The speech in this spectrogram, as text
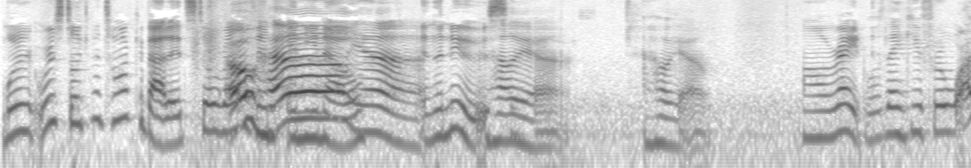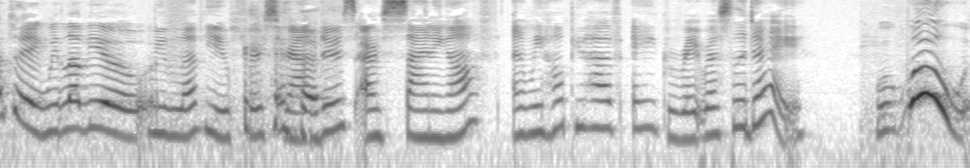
we're we're still gonna talk about it. It's still Oh relevant, hell and you know, yeah! in the news. Hell yeah! Hell yeah! All right. Well, thank you for watching. We love you. We love you. First rounders are signing off, and we hope you have a great rest of the day. Woo! woo!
